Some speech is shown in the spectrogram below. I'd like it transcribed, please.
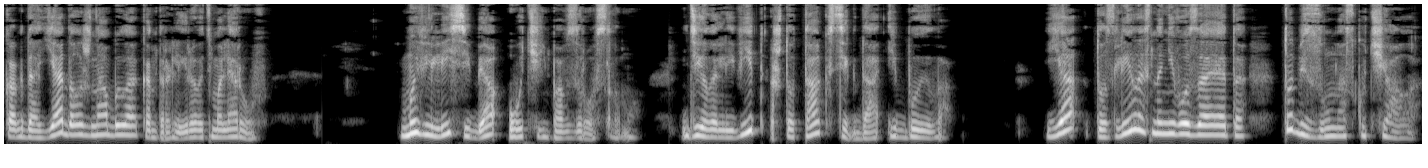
когда я должна была контролировать маляров. Мы вели себя очень по-взрослому. Делали вид, что так всегда и было. Я то злилась на него за это, то безумно скучала.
